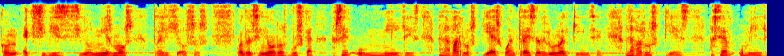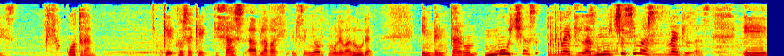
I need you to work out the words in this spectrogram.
con exhibicionismos religiosos. Cuando el Señor nos busca a ser humildes, a lavar los pies, Juan 13 del 1 al 15, a lavar los pies, a ser humildes. Otra que, cosa que quizás hablaba el Señor como levadura, inventaron muchas reglas, muchísimas reglas, y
